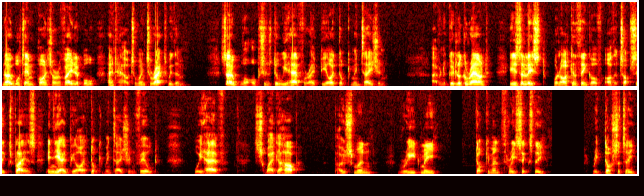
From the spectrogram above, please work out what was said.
know what endpoints are available and how to interact with them. So what options do we have for API documentation? Having a good look around, here's a list what I can think of are the top six players in the API documentation field. We have Swagger Hub, Postman, README, Document 360, Readosity,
